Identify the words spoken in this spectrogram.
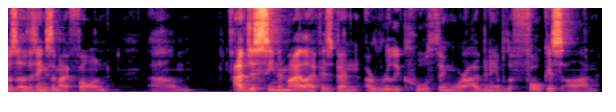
those other things on my phone. Um, I've just seen in my life has been a really cool thing where I've been able to focus on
